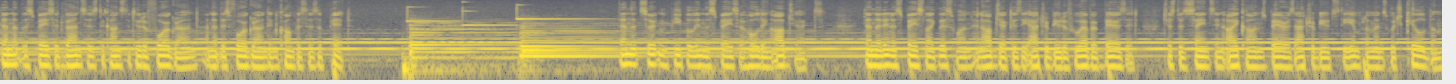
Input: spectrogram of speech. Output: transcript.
Then that the space advances to constitute a foreground, and that this foreground encompasses a pit. Then that certain people in the space are holding objects, then that in a space like this one, an object is the attribute of whoever bears it, just as saints in icons bear as attributes the implements which killed them.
